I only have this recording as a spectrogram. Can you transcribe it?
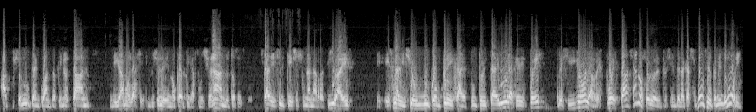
absoluta en cuanto a que no están, digamos, las instituciones democráticas funcionando. Entonces, ya decir que eso es una narrativa es, es una visión muy compleja desde el punto de vista de Lula que después recibió la respuesta ya no solo del presidente de la calle Pou, sino también de Boric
